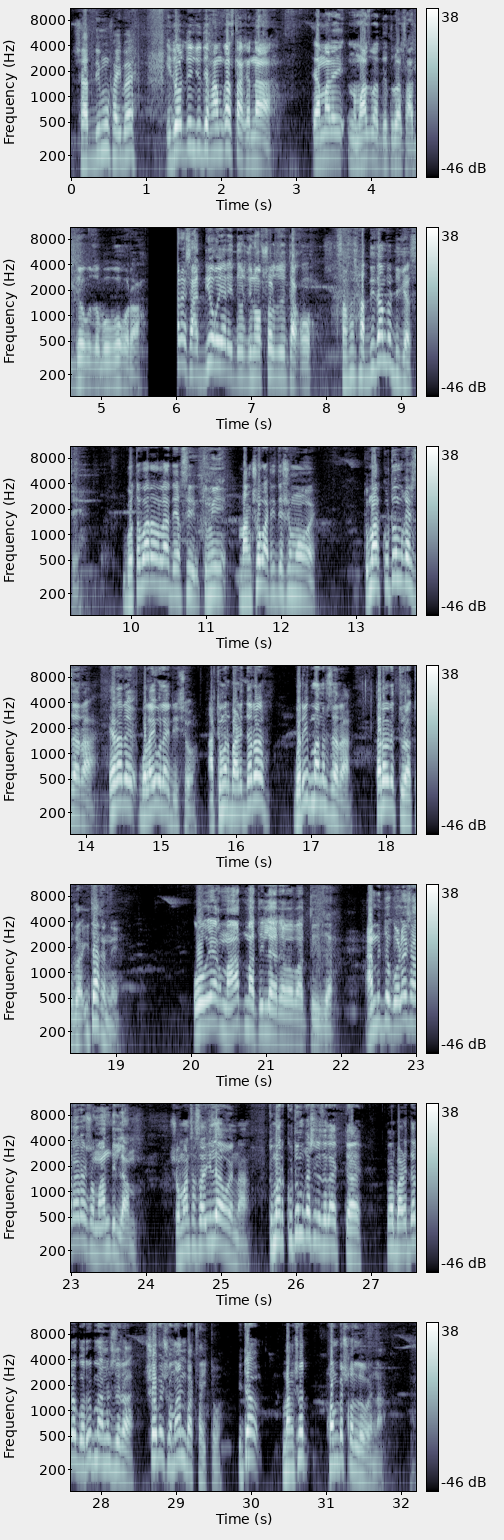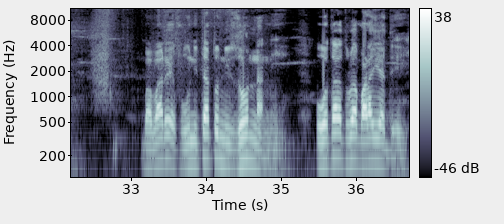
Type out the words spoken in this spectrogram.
সাত দিমু ফাইবাই। ঈদের দিন যদি কাম কাজ থাকে না তে আমার এই নমাজ বাদ দিয়ে তোরা সাত দিও যাব করা আরে সাত দিও কই আর ঈদের দিন অবসর যদি থাকো। চাচা সাত দিতাম তো ঠিক আছে। গতবার ওলা দেখছি তুমি মাংস বাটিতে সময় তোমার কুটুম কাজ যারা এরারে বলাই বলাই দিছো। আর তোমার বাড়ির দ্বারা গরিব মানুষ যারা তারারে তুরা তুরা ইটা কেনে? ও এক মাত মাতিলা রে বাবা তুই যা। আমি তো গড়ে সারারে সমান দিলাম। সমান চাচা ইলা হয় না। তোমার কুটুম কাছে জেলা ইত্যাই তোমার বাড়ির দ্বারা গরিব মানুষ যারা সবে সমান বাট পাইতো এটা মাংসত কম বেশ করলে হয় না। বাবারে ফোন ইটা তো নিজর নানি। ও তারা তোরা বাড়াইয়া দেই।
